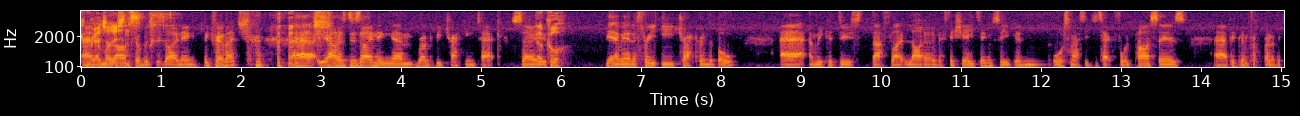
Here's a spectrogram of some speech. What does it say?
Uh, my last job was designing. Thank you very much. uh, yeah, I was designing um, rugby tracking tech. So Oh cool. yeah, we had a 3D tracker in the ball, uh, and we could do stuff like live officiating. So you can automatically detect forward passes, uh, people in front of the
